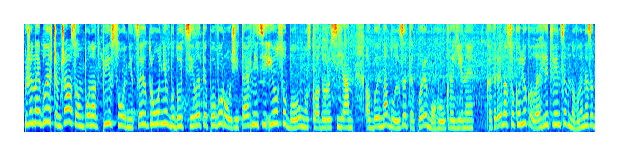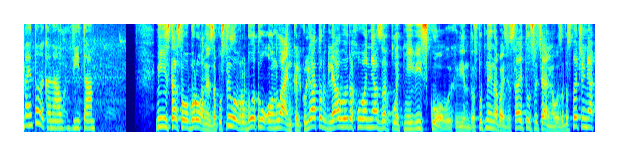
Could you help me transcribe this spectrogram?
Вже найближчим часом понад півсотні цих дронів будуть цілити по ворожій техніці і особовому складу росіян, аби наблизити перемогу України. Катерина Соколюк, Олег Літвінцев. Новини за день. Телеканал Віта. Міністерство оборони запустило в роботу онлайн-калькулятор для вирахування зарплатні військових. Він доступний на базі сайту соціального забезпечення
